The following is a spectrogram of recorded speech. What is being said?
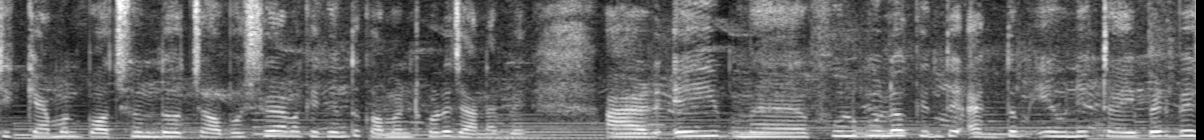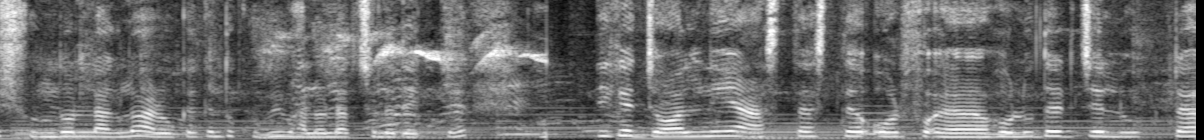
ঠিক কেমন পছন্দ হচ্ছে অবশ্যই আমাকে কিন্তু কমেন্ট করে জানাবে। আর এই ফুলগুলো কিন্তু একদম ইউনিক টাইপের বেশ সুন্দর লাগল, আর ওকে কিন্তু খুবই ভালো লাগছিল দেখতে। দিকে জল নিয়ে আস্তে আস্তে ওর হলুদের যে লুকটা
